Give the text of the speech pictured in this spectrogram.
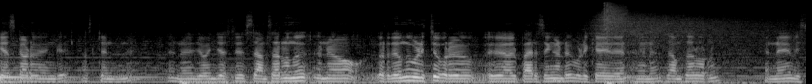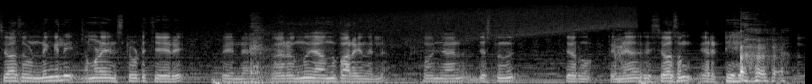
കേസ് കാർഡ് ബാങ്ക് അസിസ്റ്റന്റിന് എന്നെ ജോയിൻ ജസ്റ്റ് സാം സാറിനൊന്ന് എന്നെ വെറുതെ ഒന്ന് വിളിച്ച് ഒരു പരസ്യം കണ്ട് വിളിക്കാതെ അങ്ങനെ സാം സാർ പറഞ്ഞു. എന്നെ വിശ്വാസം ഉണ്ടെങ്കിൽ നമ്മുടെ ഇൻസ്റ്റിറ്റ്യൂട്ട് ചേര്. പിന്നെ വേറെ ഒന്നും ഞാനൊന്നും പറയുന്നില്ല. അപ്പോൾ ഞാൻ ജസ്റ്റ് ഒന്ന് ചേർന്നു. പിന്നെ വിശ്വാസം ഇരട്ടിയായി.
